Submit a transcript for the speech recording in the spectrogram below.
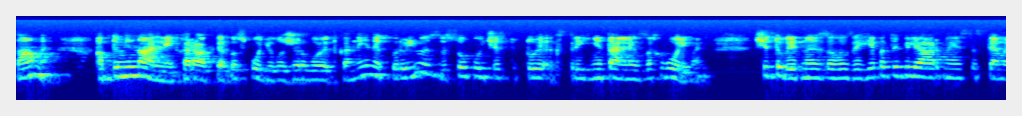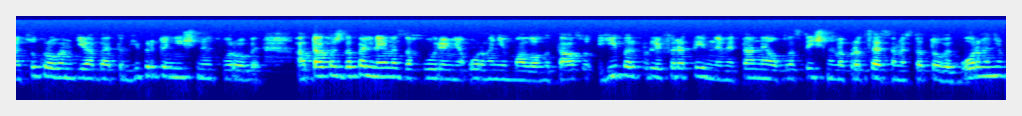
Саме абдомінальний характер розподілу жирової тканини корелює з високою частотою екстрагенітальних захворювань, щитовидної залози, гепатобіліарної системи, цукровим діабетом, гіпертонічної хвороби, а також запальними захворюваннями органів малого тазу, гіперпроліферативними та неопластичними процесами статових органів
